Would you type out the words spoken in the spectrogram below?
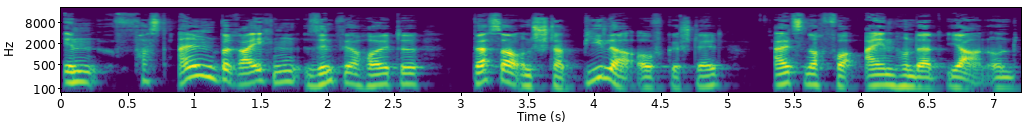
in fast allen Bereichen sind wir heute besser und stabiler aufgestellt als noch vor 100 Jahren. Und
